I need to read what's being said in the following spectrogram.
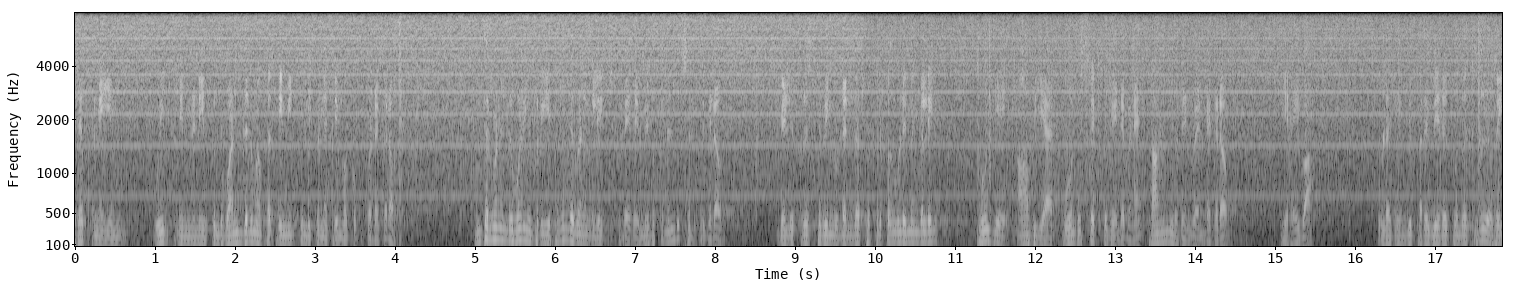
இறப்பினையும் உயிர்ப்பினையும் நினைவு கொண்டு பற்றி மீட்டளிக்கணத்தை மக்கு கொடுக்கிறோம் திருமணம் இந்த ஊழியம் பெரிய தகுந்த வளங்களை மிக நன்றி செலுத்துகிறோம். வெளி கிறிஸ்துவின் உடன் ரத்தத்தில் பங்குள்ள எங்களை தூய ஆவியார் ஒன்று சேர்க்க வேண்டும் என தாழ்மையுடன் வேண்டுகிறோம். இறைவா உலகெங்கு பரவியிருக்கும் இந்த திருவை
